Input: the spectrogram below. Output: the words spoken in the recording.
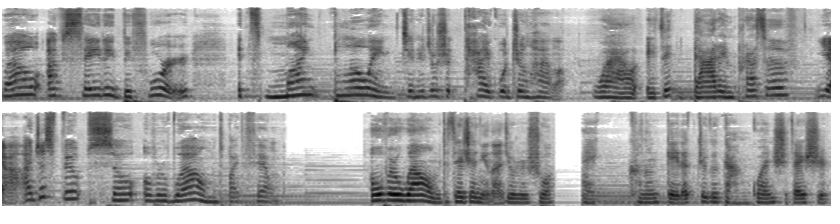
Well, I've said it before. It's mind blowing，简直就是太过震撼了。 Wow, is it that impressive? Yeah, I just feel so overwhelmed by the film. Overwhelmed 在这里呢，就是说，哎，可能给的这个感官实在是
